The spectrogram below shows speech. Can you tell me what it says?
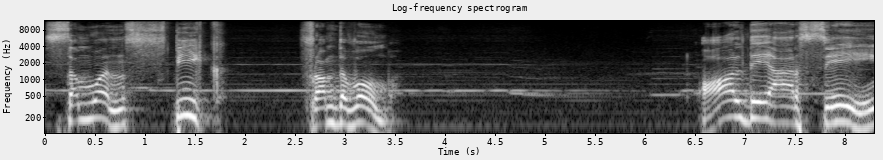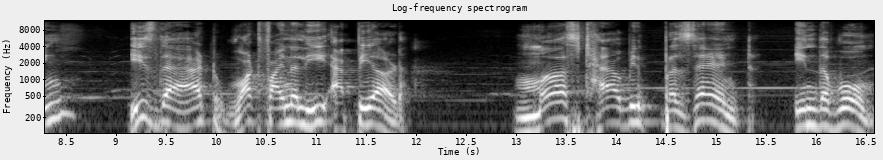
someone speak from the womb all they are saying is that what finally appeared must have been present in the womb.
